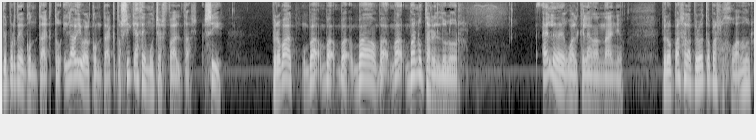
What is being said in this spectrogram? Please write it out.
deporte de contacto. Y Gaby va al contacto. Sí que hace muchas faltas, sí. Pero va, va, va, va, a notar el dolor. A él le da igual que le hagan daño. Pero pasa la pelota, pasa el jugador.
